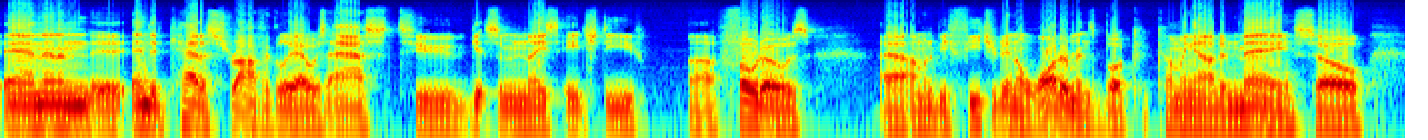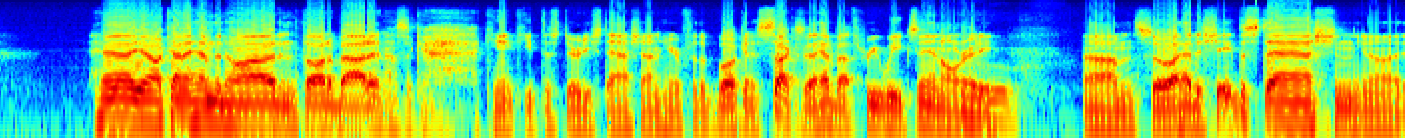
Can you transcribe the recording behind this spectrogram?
and then it ended catastrophically. I was asked to get some nice HD uh, photos. Uh, I'm going to be featured in a Waterman's book coming out in May, so. Yeah, you know, I kind of hemmed and hawed and thought about it, and I was like, ah, I can't keep this dirty stash on here for the book, and it sucks. I had about three weeks in already. Um, and so I had to shave the stash, and you know,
